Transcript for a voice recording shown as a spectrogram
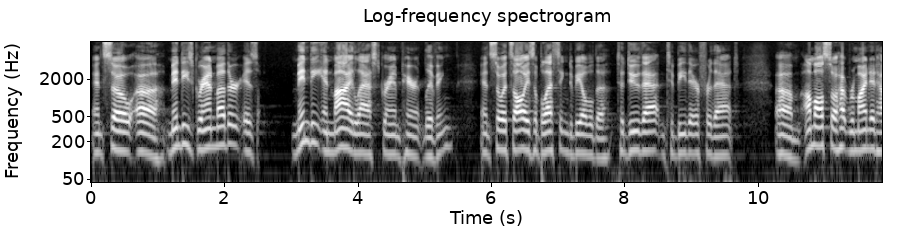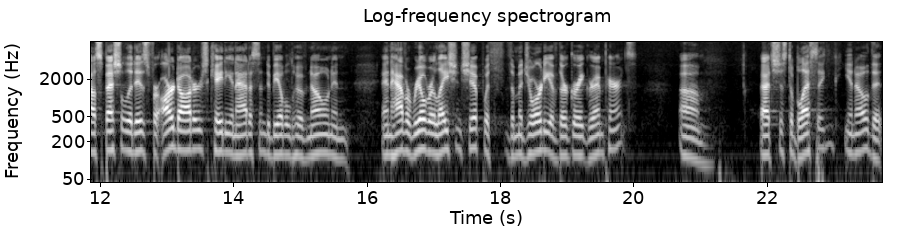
And so uh, Mindy's grandmother is Mindy and my last grandparent living. And so it's always a blessing to be able to, to do that and to be there for that. Um, I'm also reminded how special it is for our daughters, Katie and Addison, to be able to have known and, and have a real relationship with the majority of their great grandparents. Um, that's just a blessing, you know, that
